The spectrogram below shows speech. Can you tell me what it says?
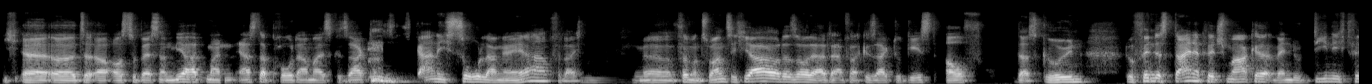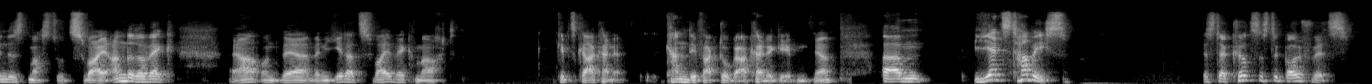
ich äh, äh, auszubessern. Mir hat mein erster Pro damals gesagt, das ist gar nicht so lange her, vielleicht 25 Jahre oder so, der hat einfach gesagt, du gehst auf das Grün. Du findest deine Pitchmarke. Wenn du die nicht findest, machst du zwei andere weg. Ja, und wer, wenn jeder zwei wegmacht, gibt es gar keine. Kann de facto gar keine geben. Ja. Ähm, jetzt habe ich's. Ist der kürzeste Golfwitz.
